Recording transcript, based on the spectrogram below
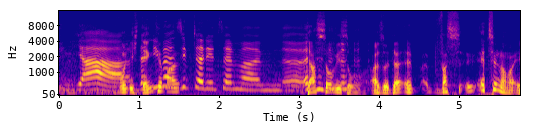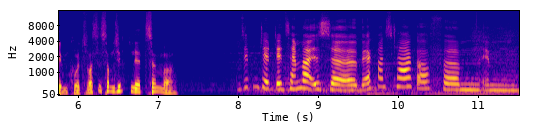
ja, und ich dann denke mal- 7. Dezember. Im, äh, Das sowieso. Also da, äh, was, äh, erzähl noch mal eben kurz. Was ist am 7. Dezember? Am 7. Dezember ist äh, Bergmannstag auf, ähm, im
